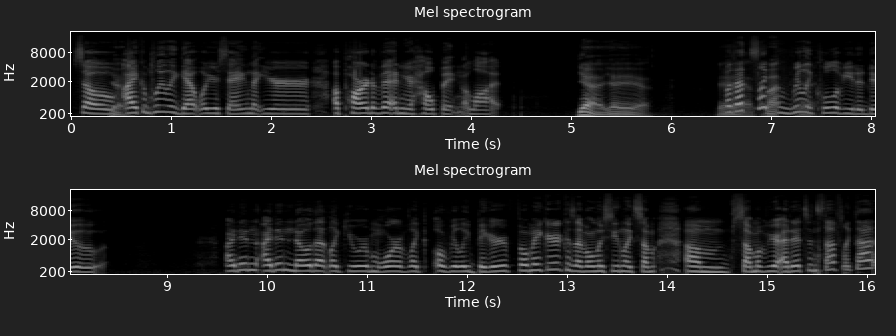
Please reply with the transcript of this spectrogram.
So Yeah. I completely get what you're saying. That you're a part of it and you're helping a lot. Yeah, yeah, yeah, yeah. Yeah, but that's like but- really cool of you to do. I didn't I didn't know that like you were more of like a really bigger filmmaker because I've only seen like some um some of your edits and stuff like that.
